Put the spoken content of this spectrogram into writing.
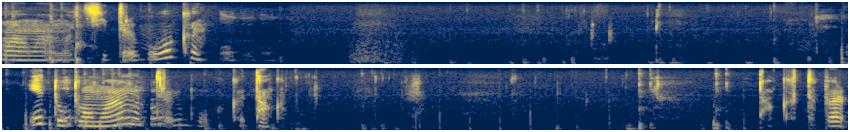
ламаємо ці три блоки. І тут ламаємо три блоки. Так. Так, тепер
